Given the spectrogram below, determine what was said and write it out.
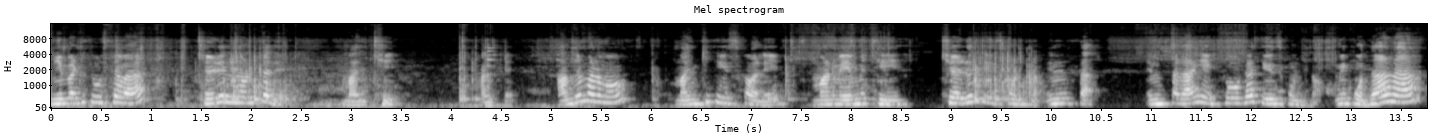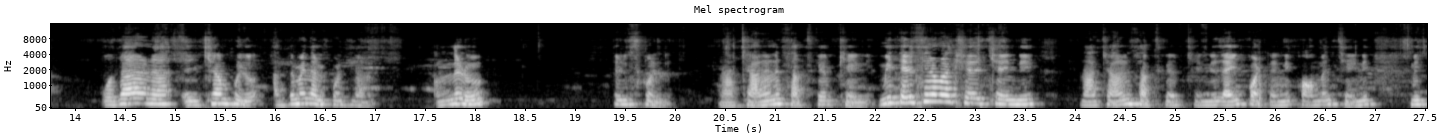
నీ బట్టి చూస్తావా చెడు ఎన్ని ఉంటుంది. మంచి అంతే. అందులో మనము మంచి తీసుకోవాలి. మనం ఏమిటి? చెడు తీసుకుంటున్నాం. ఇంత ఇంతలాగా ఎక్కువగా తీసుకుంటున్నాం. మీకు ఉదాహరణ ఉదాహరణ ఎగ్జాంపుల్ అర్థమైంది అనుకుంటున్నాను. అందరూ తెలుసుకోండి. నా ఛానల్ని సబ్స్క్రైబ్ చేయండి. మీకు తెలిసిన వాళ్ళకి షేర్ చేయండి. నా ఛానల్ సబ్స్క్రైబ్ చేయండి లైక్ కొట్టండి కామెంట్ చేయండి. మీకు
